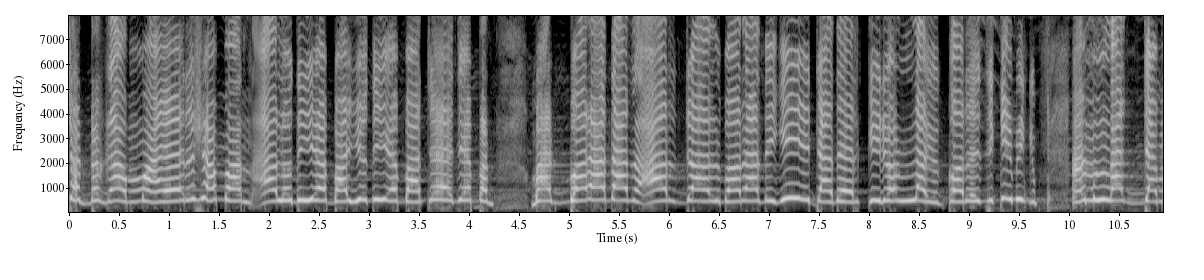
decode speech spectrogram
চট্টগ্রাম মায়ের সমান, আলু দিয়ে, বায়ু দিয়ে বাঁচে যেমন মাঠ ভরা ধান আর জল ভরা দিঘি, যাদের কিরণ লাগে করে ঝিকিমিকি আম গাছ, জাম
